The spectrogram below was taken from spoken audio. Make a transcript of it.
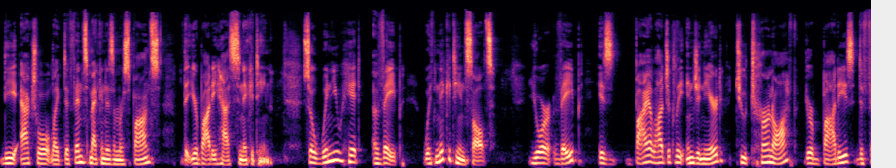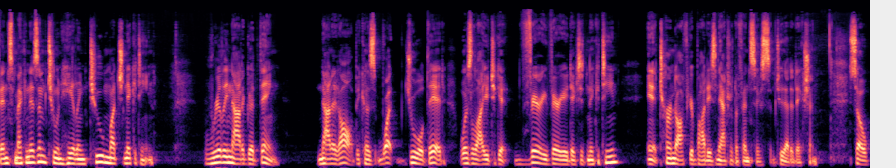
the actual like defense mechanism response that your body has to nicotine. So when you hit a vape with nicotine salts, your vape is biologically engineered to turn off your body's defense mechanism to inhaling too much nicotine. Really not a good thing. Not at all, because what Juul did was allow you to get very, very addicted to nicotine, and it turned off your body's natural defense system to that addiction. So,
